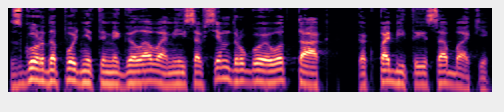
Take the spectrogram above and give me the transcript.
с гордо поднятыми головами, и совсем другое вот так, как побитые собаки.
